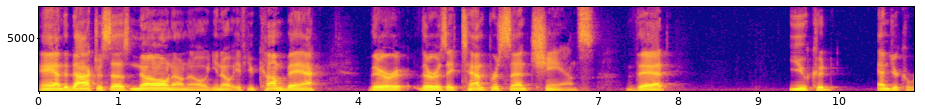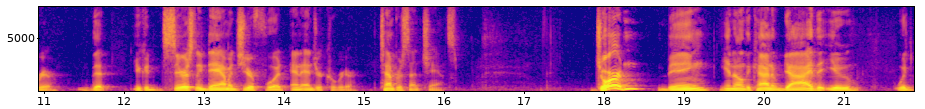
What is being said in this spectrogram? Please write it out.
And the doctor says, no, no, no. You know, if you come back, there, there is a 10% chance that you could end your career, that you could seriously damage your foot and end your career. 10% chance. Jordan, being, you know, the kind of guy that you would,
